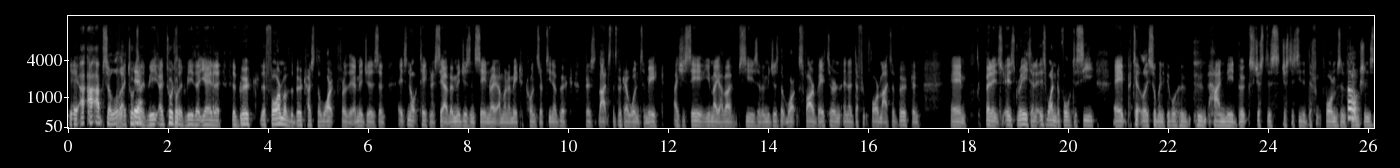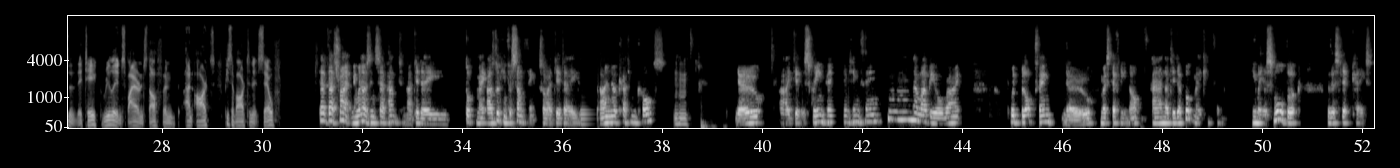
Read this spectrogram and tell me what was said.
Yeah, I, I, absolutely. I totally yeah. agree. I totally agree that yeah, the the book, the form of the book has to work for the images, and it's not taking a set of images and saying, right, I'm going to make a concertina book because that's the book I want to make. As you say, you might have a series of images that works far better in, in a different format of book, and um, but it's it's great and it is wonderful to see, uh, particularly so many people who who handmade books just to just to see the different forms and oh. functions that they take. Really inspiring stuff and an art piece of art in itself. That, that's right. I mean, when I was in Southampton, I did a book. I was looking for something, so I did a lino cutting course. Mm-hmm. No, I did a screen painting thing. Mm, that might be all right wood block thing? No, most definitely not. And I did a bookmaking thing. You made a small book with a slipcase.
